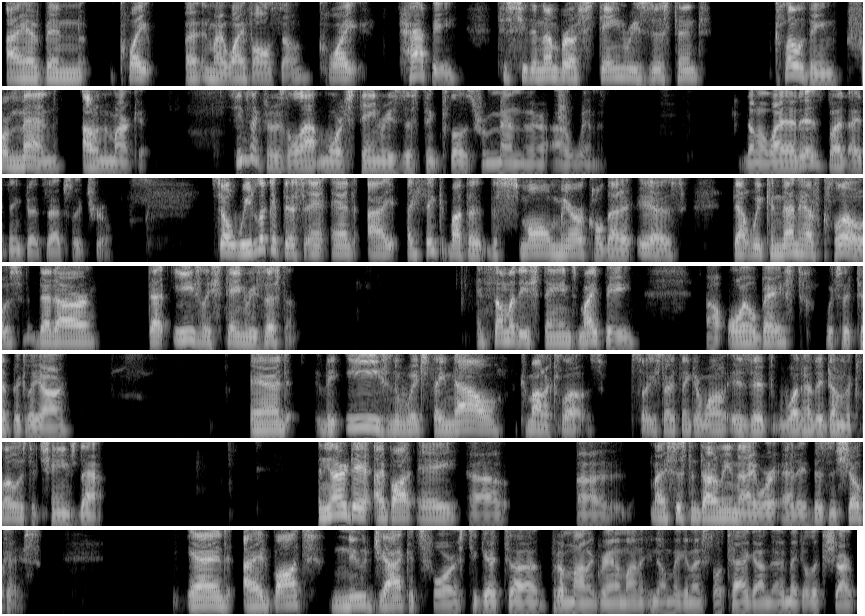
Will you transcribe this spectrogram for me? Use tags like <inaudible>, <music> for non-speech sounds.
I have been quite, uh, and my wife also, quite happy to see the number of stain resistant clothing for men out on the market. Seems like there's a lot more stain resistant clothes for men than there are women. Don't know why that is, but I think that's absolutely true. So we look at this and, and I, I think about the, the small miracle that it is that we can then have clothes that are that easily stain resistant. And some of these stains might be uh, oil based, which they typically are. And the ease in which they now come out of clothes. So you start thinking, well, is it what have they done to the clothes to change that? And the other day, I bought a. Uh, uh, my assistant Darlene and I were at a business showcase, and I had bought new jackets for us to get uh, put a monogram on it, you know, make a nice little tag on there to make it look sharp.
